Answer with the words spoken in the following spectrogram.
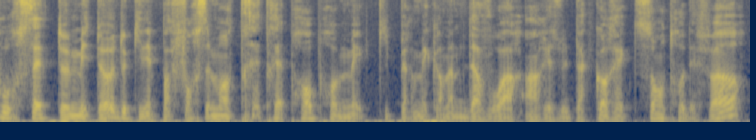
Pour cette méthode, qui n'est pas forcément très très propre, mais qui permet quand même d'avoir un résultat correct sans trop d'efforts,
